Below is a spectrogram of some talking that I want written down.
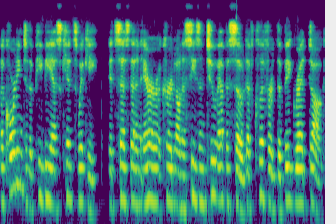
According to the PBS Kids Wiki, it says that an error occurred on a season 2 episode of Clifford the Big Red Dog,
